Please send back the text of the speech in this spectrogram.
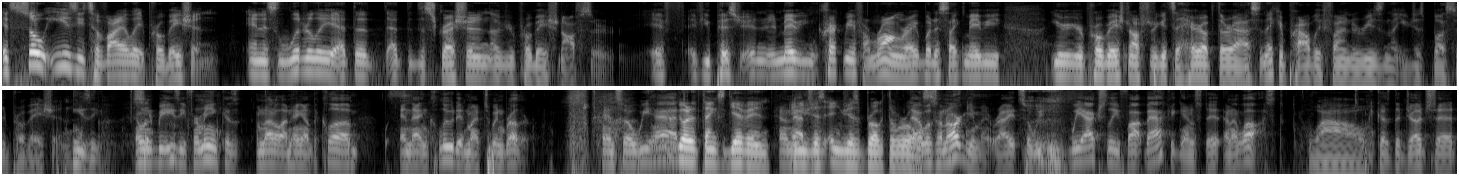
it's so easy to violate probation. And it's literally at the at the discretion of your probation officer. If if you piss and, and maybe correct me if I'm wrong, right? But it's like maybe your your probation officer gets a hair up their ass and they could probably find a reason that you just busted probation. easy. And it would be easy for me because I'm not allowed to hang out at the club, and that included my twin brother. And so we You had go to Thanksgiving And and, you just and you just broke the rules. that was an argument, right? So we we actually fought back against it, and I lost. Wow. because the judge said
